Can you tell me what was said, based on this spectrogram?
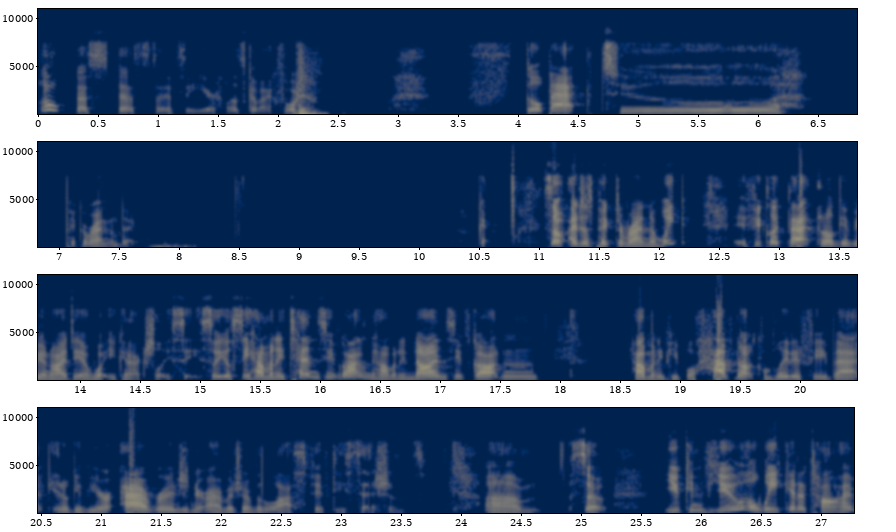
oh, that's, that's, that's a year. Let's go back forward. go back to pick a random day. So I just picked a random week. If you click that, it'll give you an idea of what you can actually see. So you'll see how many 10s you've gotten, how many 9s you've gotten, how many people have not completed feedback. It'll give you your average and your average over the last 50 sessions. Um, so you can view a week at a time.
